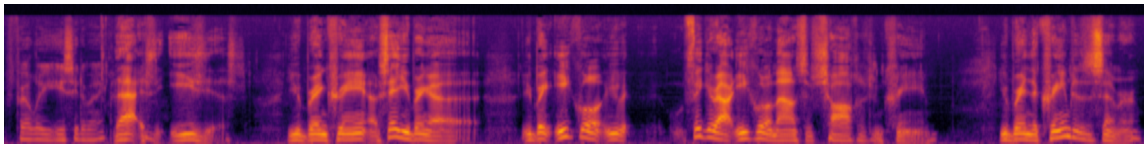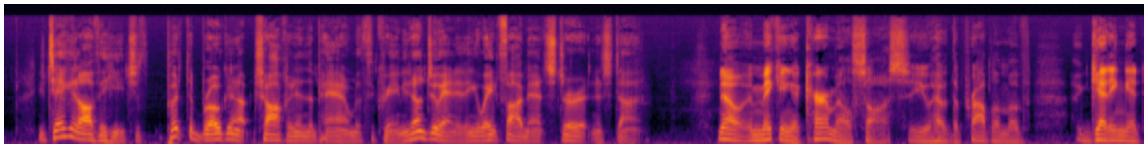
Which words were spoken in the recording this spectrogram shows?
fairly easy to make? that is the easiest. You bring cream. uh, Say you bring a, you bring equal. You figure out equal amounts of chocolate and cream. You bring the cream to the simmer. You take it off the heat. You put the broken up chocolate in the pan with the cream. You don't do anything. You wait five minutes, stir it, and it's done. Now, in making a caramel sauce, you have the problem of getting it,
